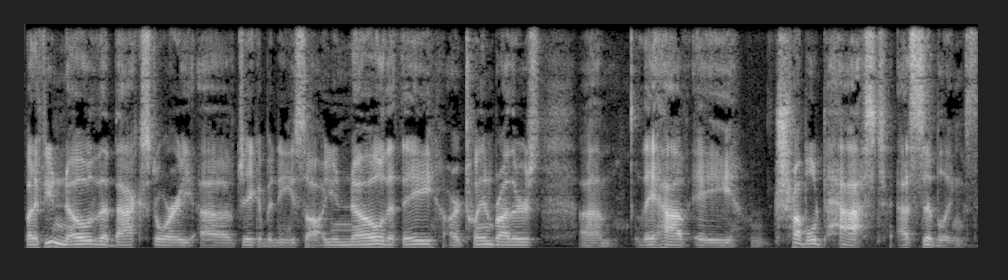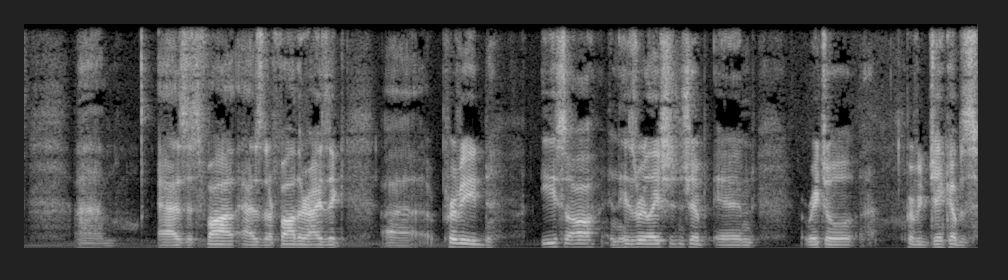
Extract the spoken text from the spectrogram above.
But if you know the backstory of Jacob and Esau, you know that they are twin brothers. Um, they have a troubled past as siblings. Um, as his father, as their father Isaac uh, privied Esau in his relationship, and Rachel perfect Jacob's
